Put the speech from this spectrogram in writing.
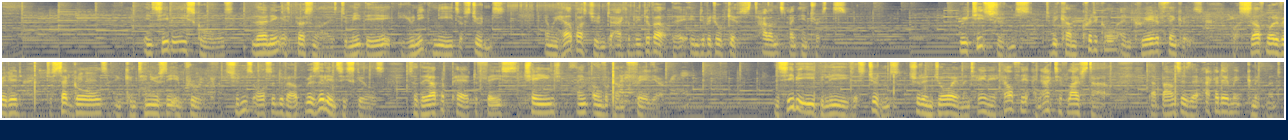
In CBE schools, learning is personalized to meet the unique needs of students, and we help our students to actively develop their individual gifts, talents, and interests. We teach students to become critical and creative thinkers are self-motivated to set goals and continuously improve. Students also develop resiliency skills so they are prepared to face change and overcome failure. The CBE believes that students should enjoy and maintain a healthy and active lifestyle that balances their academic commitment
